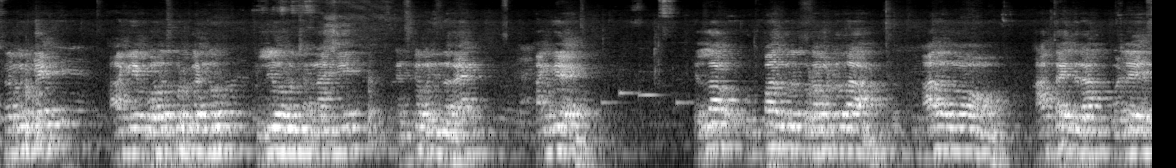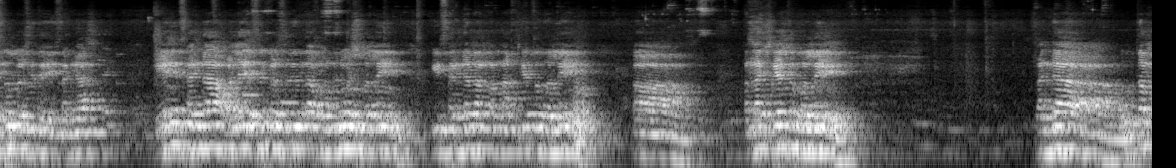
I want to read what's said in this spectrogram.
ಶ್ರಮಕ್ಕೆ ಹಾಗೆ ಬೋನಸ್ ಕೊಡ್ಕೊಂಡು ಇಲ್ಲಿಯವರು ಚೆನ್ನಾಗಿ ನಡೆಸ್ಕೊಂಡು ಬಂದಿದ್ದಾರೆ. ಹಾಗೆ ಎಲ್ಲ ಉತ್ಪಾದಕರು ಗುಣಮಟ್ಟದ ಹಾಲನ್ನು ಹಾಕ್ತಾ ಇದ್ದೀರಾ? ಒಳ್ಳೆ ಹೆಸರು ಗಳಿಸಿದೆ ಈ ಸಂಘ? ಏನೇ ಸಂಘ ಒಳ್ಳೆ ಹೆಸರು ಗಳಿಸಿದ್ರಿಂದ ಮುಂದಿನ ವರ್ಷದಲ್ಲಿ ಈ ಸಂಘನ ನನ್ನ ಕ್ಷೇತ್ರದಲ್ಲಿ ನನ್ನ ಕ್ಷೇತ್ರದಲ್ಲಿ ಸಂಘ ಉತ್ತಮ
